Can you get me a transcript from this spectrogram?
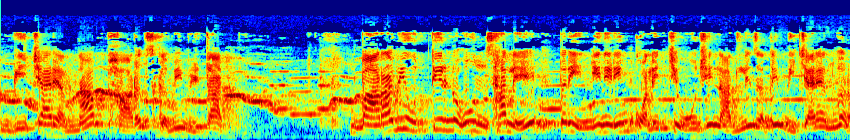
बिचाऱ्यांना फारच कमी मिळतात. बारावी उत्तीर्ण होऊन झाले तर इंजिनिअरिंग कॉलेजचे ओझे लादले जाते बिचाऱ्यांवर.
